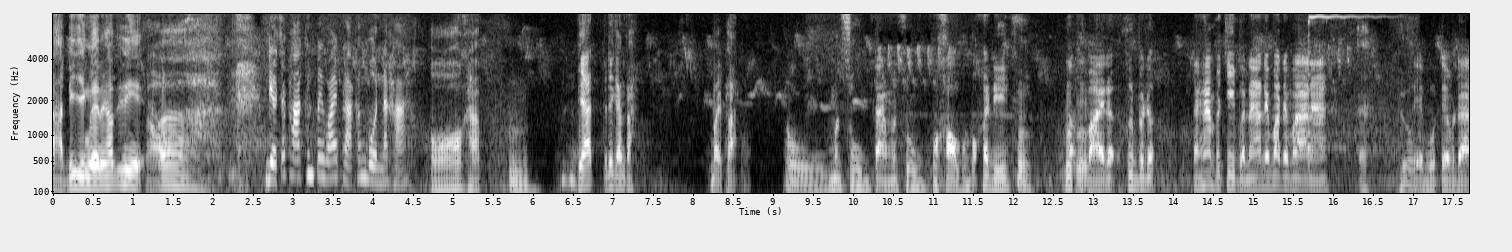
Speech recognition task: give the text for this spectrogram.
ากาศดีจริงเลยนะครับที่นี่อ๋อ เออเดี๋ยวจะพาขึ้นไปไหว้พระข้างบนนะคะ อ๋อครับ อืมพี่แอดไปด้วยกันปะใบพระโอ้มันสูงต่างมันสูง หัวเข่าผมบอกแค่ดีอืมเอาสบายแล้วขึ้นไปเถอะแต่ห้ามไปจีบกันนะในวัดในวานะดูเตบุตรเทวดา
